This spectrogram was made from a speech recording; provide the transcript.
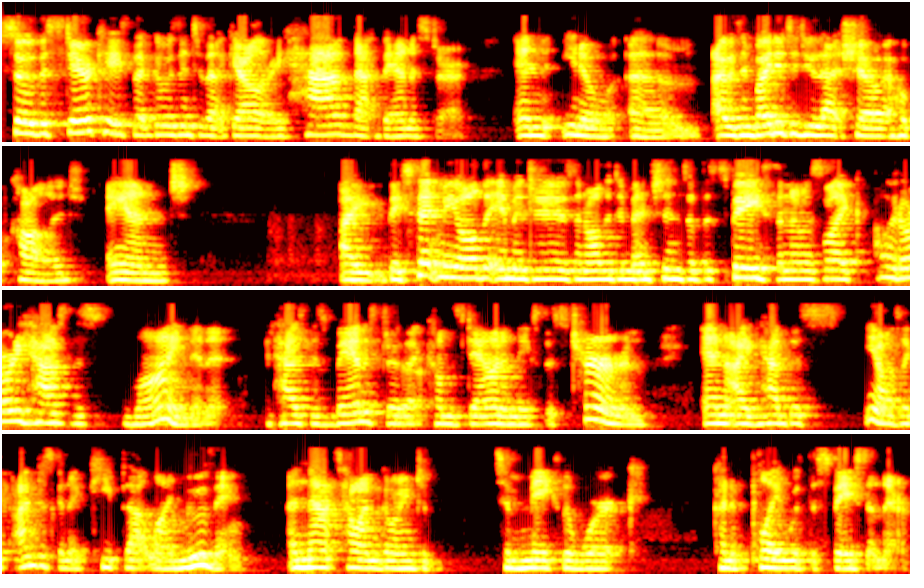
so the staircase that goes into that gallery had that banister, and you know, um, I was invited to do that show at Hope College, and I they sent me all the images and all the dimensions of the space, and I was like, oh, it already has this line in it. It has this banister that comes down and makes this turn, and I had this, you know, I was like, I'm just going to keep that line moving, and that's how I'm going to to make the work kind of play with the space in there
